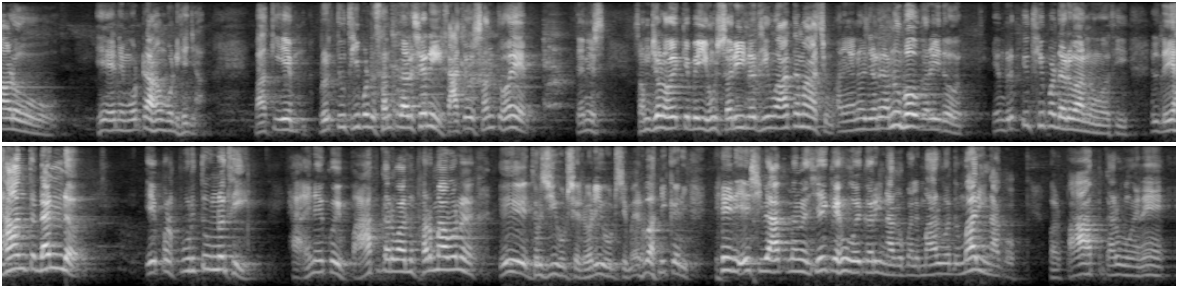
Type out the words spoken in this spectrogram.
પાડો. એ એને મોટા મોટી હેજા બાકી એ મૃત્યુથી પણ સંત ડરશે નહીં. સાચો સંત હોય, એને સમજણ હોય કે ભાઈ હું શરીર નથી, હું આત્મા છું. અને એનો જ્યારે અનુભવ કરી દો, એ મૃત્યુથી પણ ડરવાનો નથી. દેહાંત દંડ એ પણ પૂરતું નથી. હા, એને કોઈ પાપ કરવાનું ફરમાવો ને, એ ધ્રુજી ઉઠશે રડી ઉઠશે મહેરબાની કરી. એને એ સિવાય આપનાને જે કહેવું હોય કરી નાખો, ભલે મારવું તો મારી નાખો. પણ પાપ કરવું એને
